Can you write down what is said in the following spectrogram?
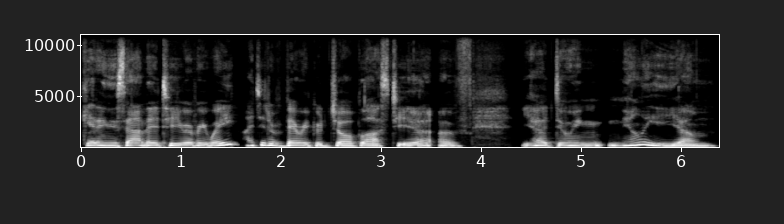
getting this out there to you every week. I did a very good job last year of, yeah, doing nearly, um,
